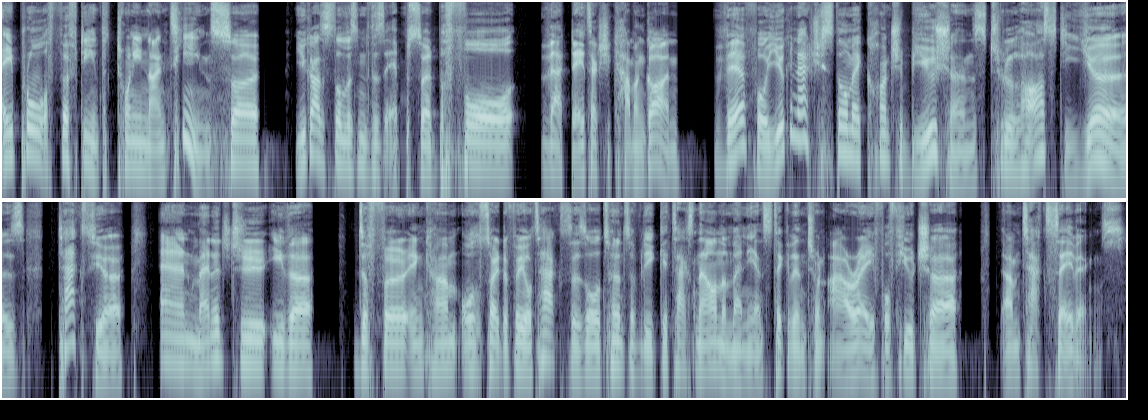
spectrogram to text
April 15th, 2019. So you guys are still listening to this episode before that date's actually come and gone. Therefore, you can actually still make contributions to last year's tax year and manage to either defer income or sorry, defer your taxes or alternatively get taxed now on the money and stick it into an IRA for future um, tax savings.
